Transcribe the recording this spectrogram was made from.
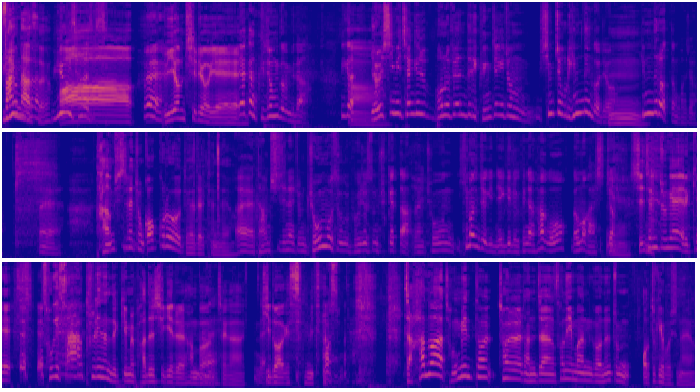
싹 나왔어요. 사라- 위험이 아, 네. 위험 치료, 예. 약간 그 정도입니다. 그러니까 아. 열심히 챙겨보는 팬들이 굉장히 좀 심적으로 힘든 거죠. 음. 힘들었던 거죠. 네. 다음 시즌에 좀 거꾸로 돼야 될 텐데요. 네, 다음 시즌에 좀 좋은 모습을 보여줬으면 좋겠다. 네, 좋은 희망적인 얘기를 그냥 하고 넘어가시죠. 예, 시즌 중에 이렇게 속이 싹 풀리는 느낌을 받으시기를 한번 네. 제가 네. 기도하겠습니다. 고맙습니다. 자, 한화 정민철 단장 선임한 거는 좀 어떻게 보시나요?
